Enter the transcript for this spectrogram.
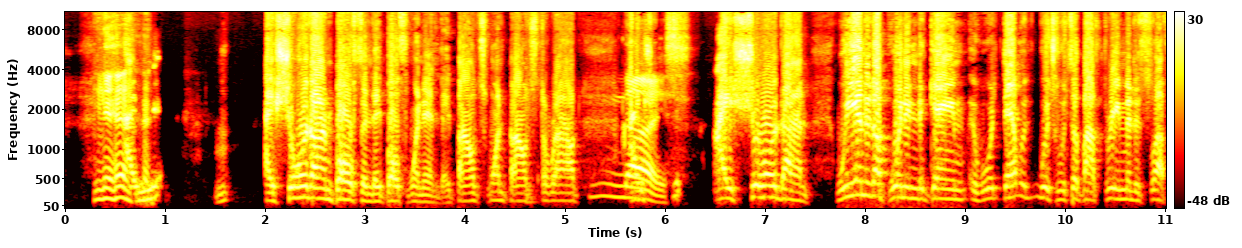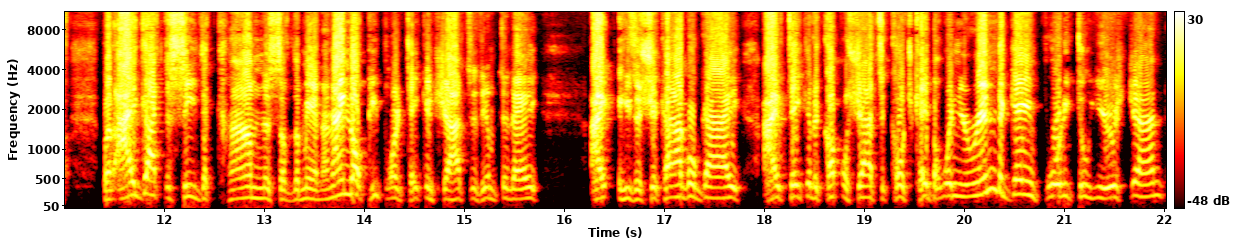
I, I short on both and they both went in. They bounced, one bounced around. Nice. I short on. We ended up winning the game. That was, which was about three minutes left. But I got to see the calmness of the man, and I know people are taking shots at him today. I he's a Chicago guy. I've taken a couple shots at Coach K, but when you're in the game 42 years, Jon,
